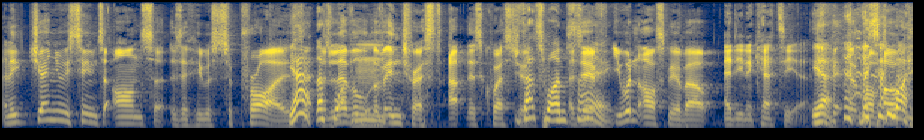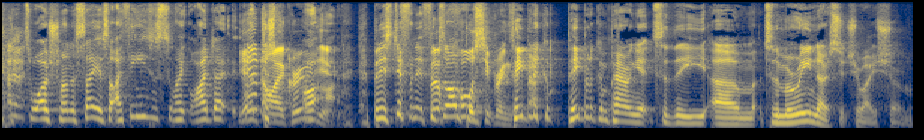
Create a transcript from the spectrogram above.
And he genuinely seemed to answer as if he was surprised Yeah, at that's the what- level of interest at this question. That's what I'm as if saying. you wouldn't ask me about. Eddie Nketiah. Yeah, Rob this is my, that's what I was trying to say. Is that I think he's just like I don't. Yeah, no, just- I agree with you. but it's different. For But of example, course he brings people are, people are comparing it to the um, to the Mourinho situation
